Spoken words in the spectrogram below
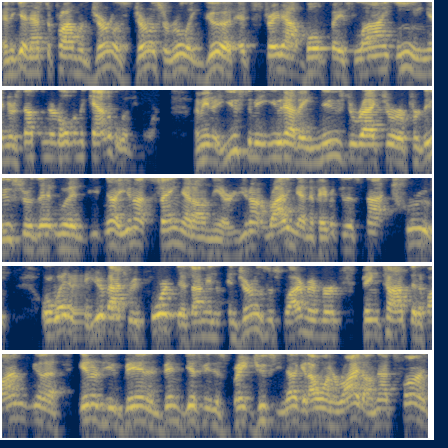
And again, that's the problem with journalists. Journalists are really good at straight out, bold faced lying, and there's nothing there to hold them accountable anymore. I mean, it used to be you'd have a news director or producer that would, no, you're not saying that on the air. You're not writing that in the paper because it's not true or wait a minute, you're about to report this. I mean, in journalism school, I remember being taught that if I'm going to interview Ben and Ben gives me this great juicy nugget I want to write on, that's fine.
